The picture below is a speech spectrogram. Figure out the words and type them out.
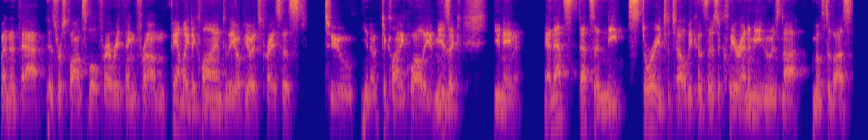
and that that is responsible for everything from family decline to the opioids crisis to you know declining quality of music you name it and that's that's a neat story to tell because there's a clear enemy who is not most of us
